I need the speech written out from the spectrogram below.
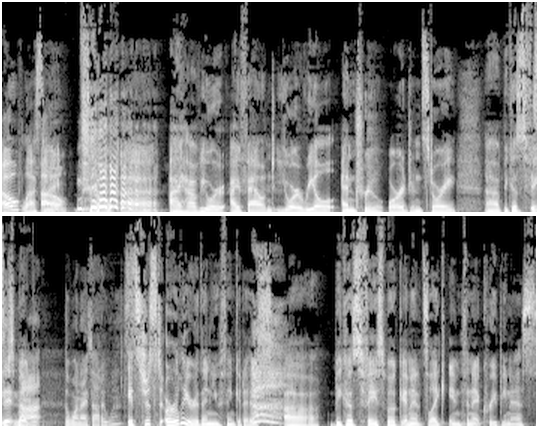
Oh, last uh-oh. night. So uh, I have your, I found your real and true origin story uh, because Facebook. Is it not the one I thought it was? It's just earlier than you think it is, uh, because Facebook and its like infinite creepiness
